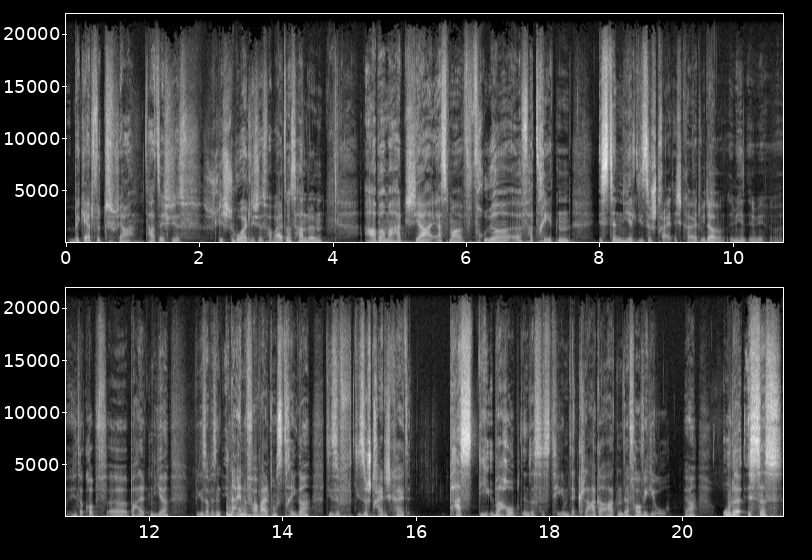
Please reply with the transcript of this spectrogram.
begehrt wird ja tatsächlich schlicht hoheitliches Verwaltungshandeln. Aber man hat ja erstmal früher äh, vertreten, ist denn hier diese Streitigkeit wieder im, Hin im Hinterkopf äh, behalten hier? Wie gesagt, wir sind in einem Verwaltungsträger. Diese, diese Streitigkeit, passt die überhaupt in das System der Klagearten der VWGO? Ja? Oder ist das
